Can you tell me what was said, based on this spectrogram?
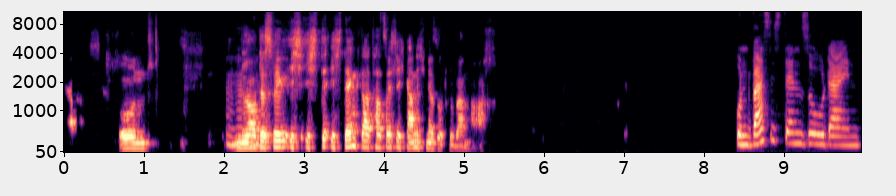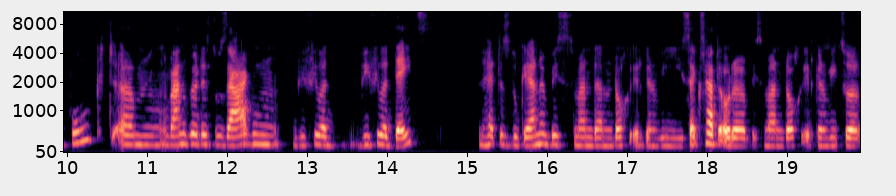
Ja. Und mhm. ja, deswegen, ich, ich, ich denke da tatsächlich gar nicht mehr so drüber nach. Und was ist denn so dein Punkt? Ähm, wann würdest du sagen, wie viele, wie viele Dates hättest du gerne, bis man dann doch irgendwie Sex hat oder bis man doch irgendwie zu,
